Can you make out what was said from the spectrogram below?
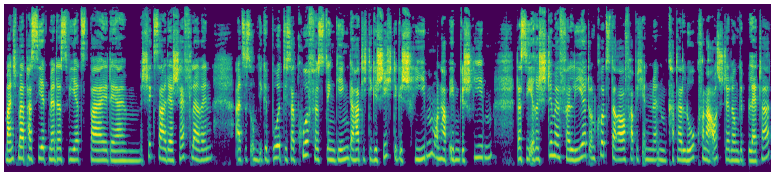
manchmal passiert mir das wie jetzt bei dem Schicksal der Schäfflerin, als es um die Geburt dieser Kurfürstin ging, da hatte ich die Geschichte geschrieben und habe eben geschrieben, dass sie ihre Stimme verliert. Und kurz darauf habe ich in einem Katalog von einer Ausstellung geblättert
